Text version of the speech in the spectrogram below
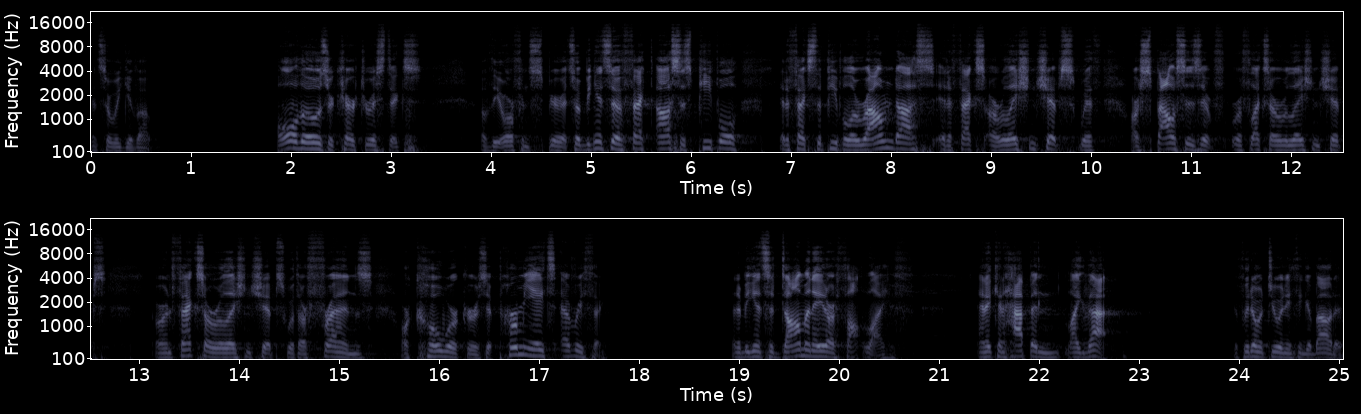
and so we give up. All those are characteristics of the orphan spirit. So it begins to affect us as people. It affects the people around us. It affects our relationships with our spouses. It reflects our relationships or infects our relationships with our friends our coworkers. It permeates everything and it begins to dominate our thought life. And it can happen like that if we don't do anything about it.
